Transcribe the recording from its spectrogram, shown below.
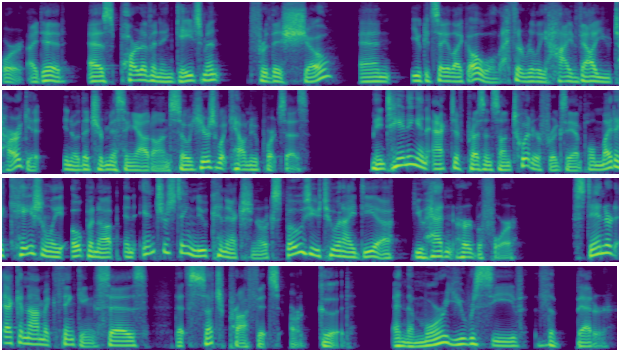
or I did, as part of an engagement for this show. And you could say, like, oh, well, that's a really high value target, you know, that you're missing out on. So here's what Cal Newport says. Maintaining an active presence on Twitter, for example, might occasionally open up an interesting new connection or expose you to an idea you hadn't heard before. Standard economic thinking says that such profits are good, and the more you receive, the better.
